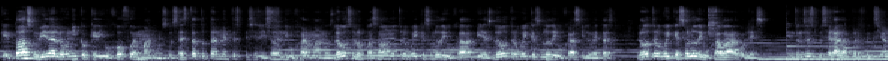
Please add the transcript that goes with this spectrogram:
que toda su vida lo único que dibujó fue manos. O sea, está totalmente especializado en dibujar manos. Luego se lo pasaban a otro güey que solo dibujaba pies. Luego otro güey que solo dibujaba siluetas. Luego otro güey que solo dibujaba árboles. Entonces pues era la perfección.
